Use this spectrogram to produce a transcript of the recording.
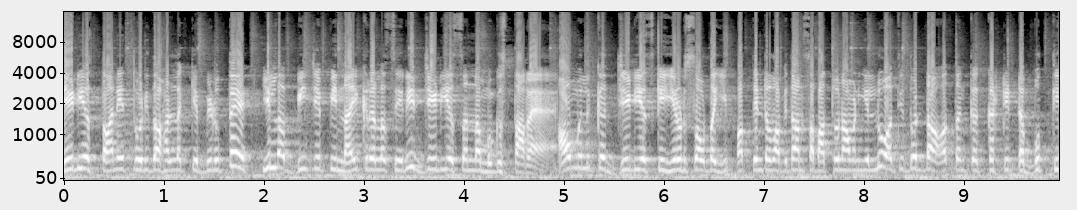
ಜೆಡಿಎಸ್ ತಾನೇ ತೋರಿದ ಹಳ್ಳಕ್ಕೆ ಬೀಳುತ್ತೆ, ಇಲ್ಲ ಬಿಜೆಪಿ ನಾಯಕರೆಲ್ಲ ಸೇರಿ ಜೆಡಿಎಸ್ ಅನ್ನ ಮುಗಿಸ್ತಾರೆ. ಆ ಮೂಲಕ ಜೆಡಿಎಸ್ಗೆ ಎರಡು ಸಾವಿರದ ಇಪ್ಪತ್ತೆಂಟರ ವಿಧಾನಸಭಾ ಚುನಾವಣೆಯಲ್ಲೂ ಅತಿ ದೊಡ್ಡ ಆತಂಕ ಕಟ್ಟಿಟ್ಟ ಬುತ್ತಿ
